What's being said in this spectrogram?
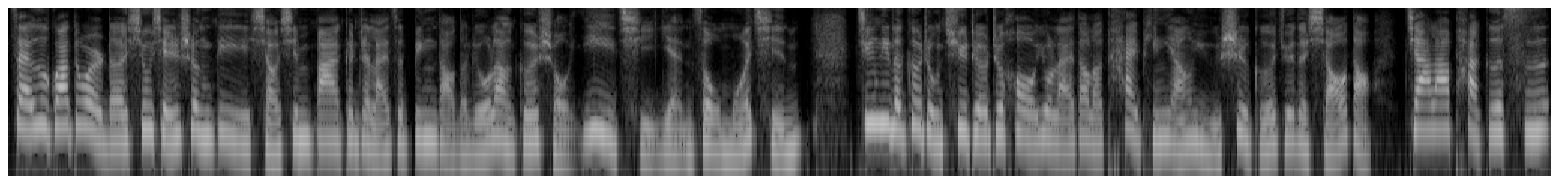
在厄瓜多尔的休闲胜地，小辛巴跟着来自冰岛的流浪歌手一起演奏魔琴。经历了各种曲折之后，又来到了太平洋与世隔绝的小岛加拉帕戈斯，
